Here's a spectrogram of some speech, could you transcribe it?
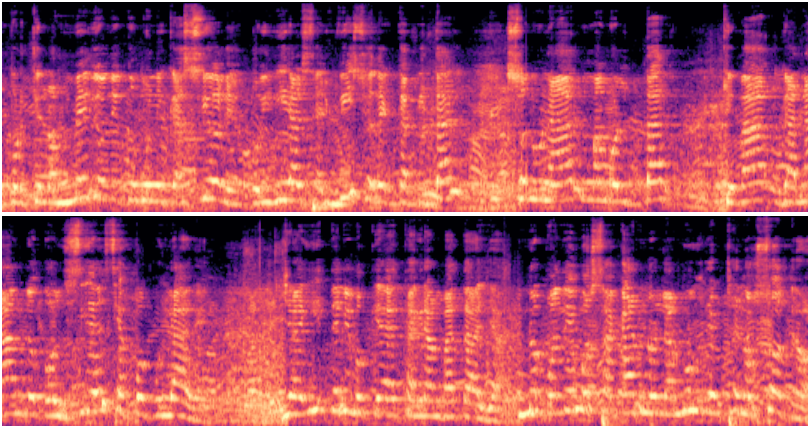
porque los medios de comunicaciones hoy día al servicio del capital son una arma mortal que va ganando conciencias populares. Y ahí tenemos que dar esta gran batalla. No podemos sacarnos la mugre entre nosotros.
